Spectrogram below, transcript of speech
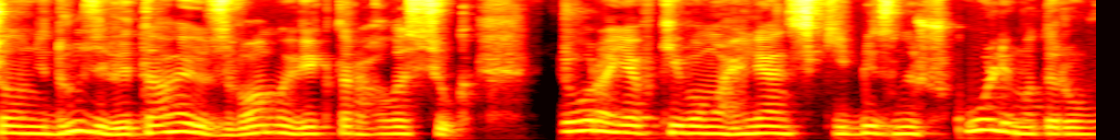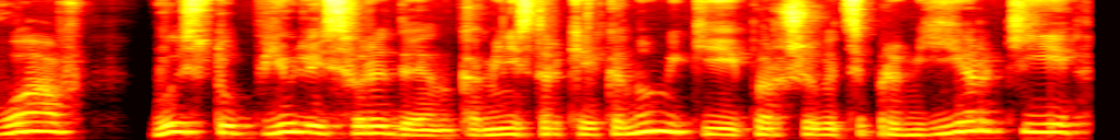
Шановні друзі, вітаю! З вами Віктор Галасюк. Вчора я в Києво-Могилянській бізнес-школі модерував виступ Юлії Свериденка, міністерки економіки і першої віце-прем'єрки,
